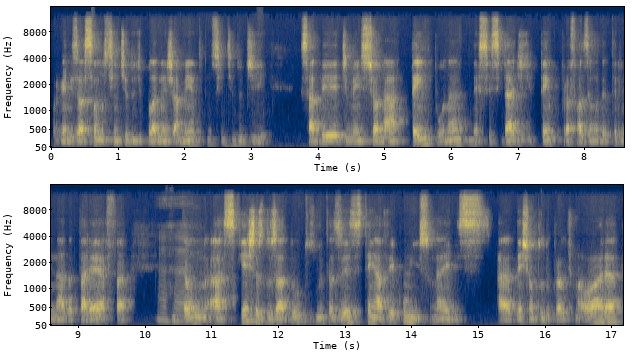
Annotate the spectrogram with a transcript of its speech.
organização no sentido de planejamento, no sentido de saber dimensionar tempo, né? necessidade de tempo para fazer uma determinada tarefa, Uhum. Então, as queixas dos adultos muitas vezes têm a ver com isso, né? Eles ah, deixam tudo para a última hora,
